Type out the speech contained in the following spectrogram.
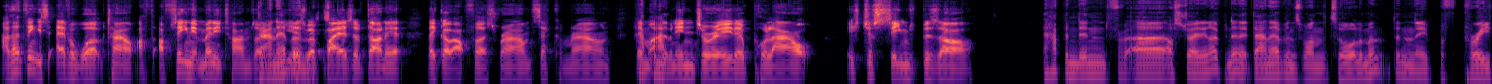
I don't think it's ever worked out. I've, I've seen it many times over Dan the years where players have done it. They go out first round, second round, they might have Happened an injury, they'll pull out. It just seems bizarre. It happened in uh, Australian Open, didn't it? Dan Evans won the tournament, didn't he? Pre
